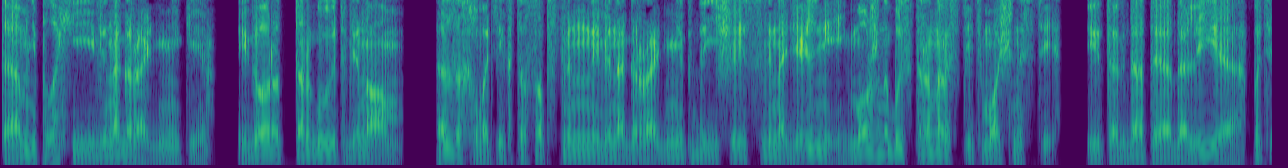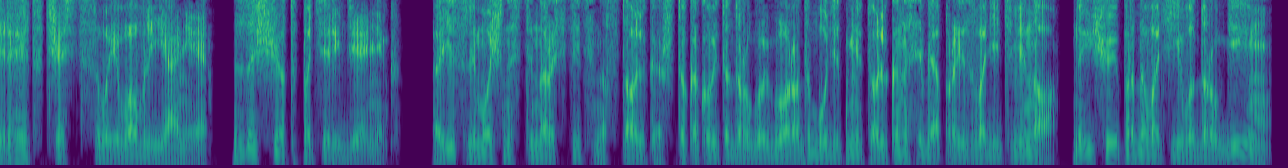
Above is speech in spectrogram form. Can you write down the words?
Там неплохие виноградники, и город торгует вином. А захвати кто собственный виноградник, да еще и с винодельней, можно быстро нарастить мощности, и тогда Теодолия потеряет часть своего влияния за счет потери денег. А если мощности нарастить настолько, что какой-то другой город будет не только на себя производить вино, но еще и продавать его другим,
